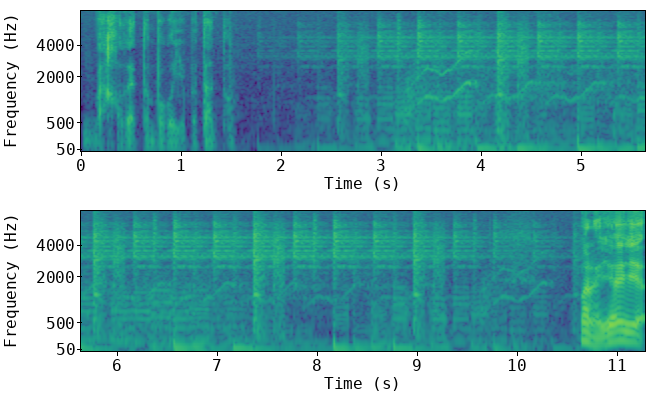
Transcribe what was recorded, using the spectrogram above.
Va joder tampoco yo para tanto. Bueno, ya, ya,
